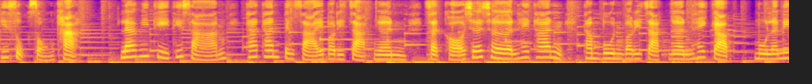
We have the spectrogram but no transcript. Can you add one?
พิสุขสงฆ์ค่ะและวิธีที่ 3 ถ้าท่านเป็นสายบริจาคเงิน สัตว์ขอเชื้อเชิญให้ท่านทำบุญบริจาคเงินให้กับ มูลนิ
